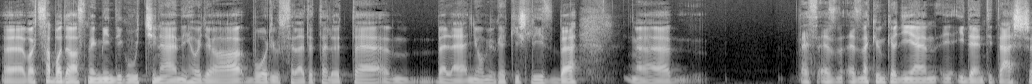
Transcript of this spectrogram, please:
vagy szabad-e azt még mindig úgy csinálni, hogy a borjuszeletet előtte bele nyomjuk egy kis lízbe ez, ez, ez nekünk egy ilyen identitás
